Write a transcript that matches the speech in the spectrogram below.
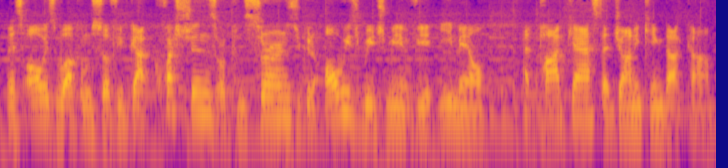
and it's always welcome. So if you've got questions or concerns, you can always reach me via email at podcast at johnnyking.com.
